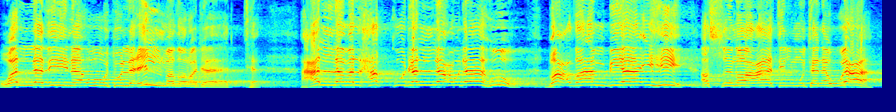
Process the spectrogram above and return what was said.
والذين أوتوا العلم درجات. علم الحق جل علاه بعض أنبيائه الصناعات المتنوعة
